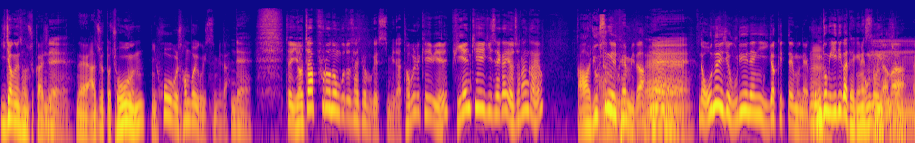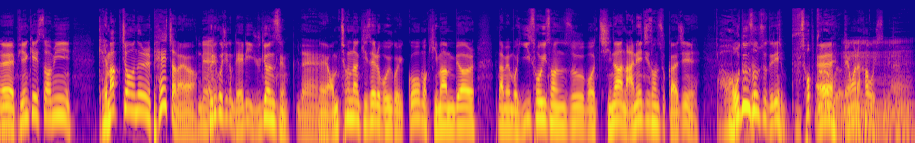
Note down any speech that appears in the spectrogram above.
이정현 선수까지 네. 네, 아주 또 좋은 이 호흡을 선보이고 있습니다. 네. 자, 여자 프로농구도 살펴보겠습니다. WKBL BNK 기세가 여전한가요? 아, 6승 1패입니다. 네. 네. 근데 오늘 이제 우리은행이 이겼기 때문에 공동 1위가 되긴 공동 했습니다만, 일위죠. 네, BNK 썸이 개막전을 패했잖아요. 네. 그리고 지금 내리 6연승. 네. 네, 엄청난 기세를 보이고 있고, 뭐 김한별, 그다음에 뭐 이소희 선수, 뭐 진한 안혜지 선수까지 모든 선수들이 무섭더라고요. 네, 맹활약하고 음. 있습니다. 네.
